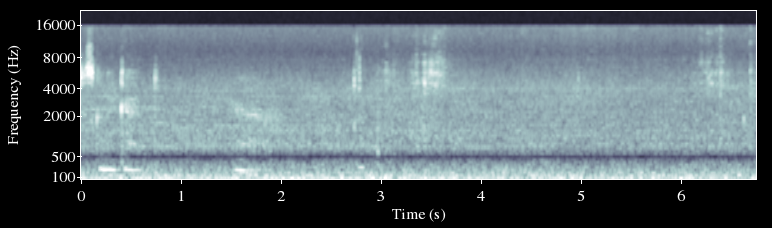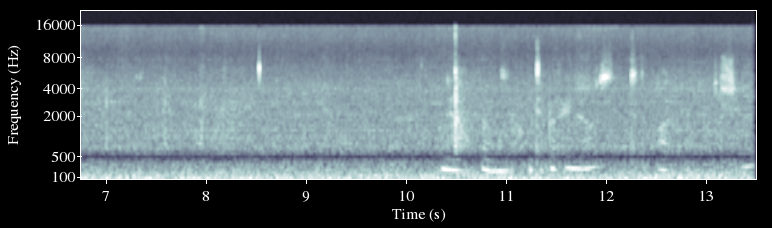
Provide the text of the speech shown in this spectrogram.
just gonna get your Now from the tip of your nose to the bottom of your chin.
